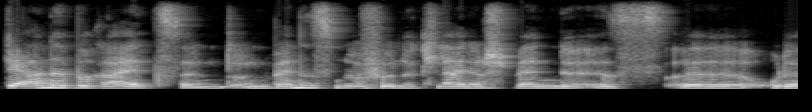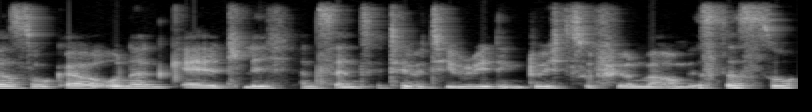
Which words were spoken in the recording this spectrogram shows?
gerne bereit sind und wenn es nur für eine kleine Spende ist äh, oder sogar unentgeltlich ein Sensitivity Reading durchzuführen. Warum ist das so?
